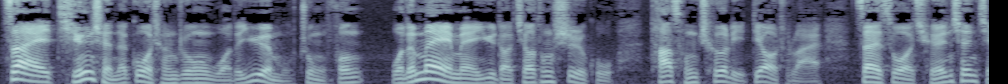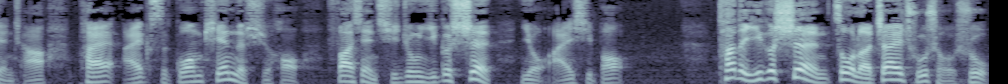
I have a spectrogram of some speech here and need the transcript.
在庭审的过程中，我的岳母中风，我的妹妹遇到交通事故，她从车里掉出来，在做全身检查、拍 X 光片的时候，发现其中一个肾有癌细胞，她的一个肾做了摘除手术。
